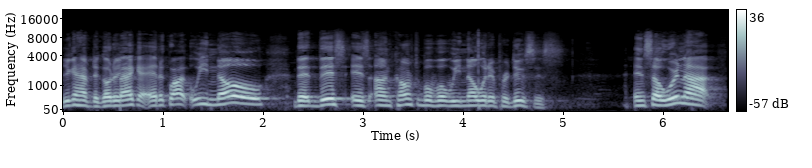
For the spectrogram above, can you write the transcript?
You're going to have to go to back at 8 o'clock. We know that this is uncomfortable, but we know what it produces. And so we're not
